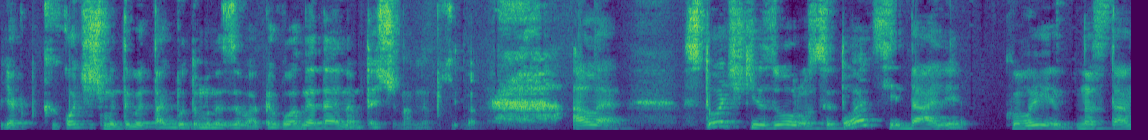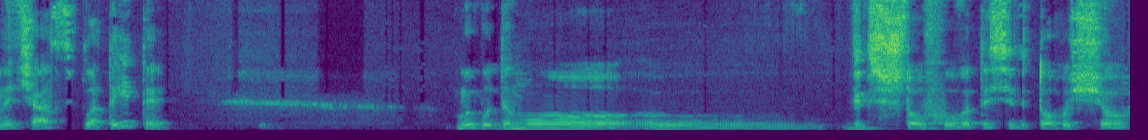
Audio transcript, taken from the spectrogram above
Як хочеш, ми тебе так будемо називати. Головне, дай нам те, що нам необхідно. Але з точки зору ситуації далі, коли настане час платити, ми будемо е, відштовхуватися від того, що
